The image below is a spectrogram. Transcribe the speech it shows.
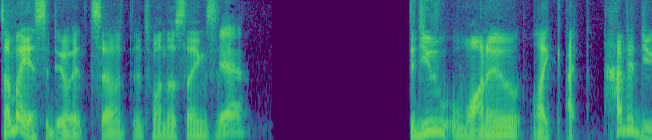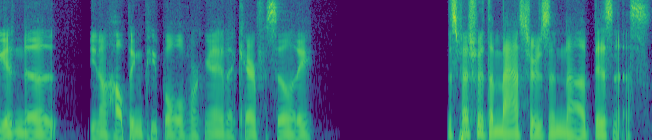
somebody has to do it, so it's one of those things. Yeah. Did you want to like? I, how did you get into you know helping people working at a care facility, especially with the masters in uh, business?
